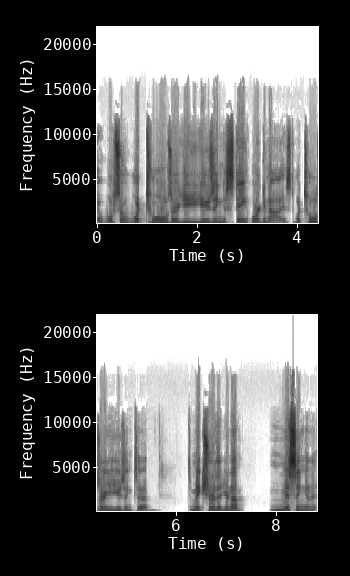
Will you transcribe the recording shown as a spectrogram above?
Uh, well, so what tools are you using to stay organized? What tools are you using to to make sure that you're not missing an,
